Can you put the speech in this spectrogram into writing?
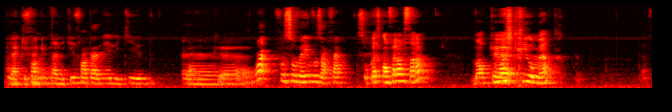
puis la kétamine est en liquide. Fentanyl liquide. Euh, Donc, euh, Ouais, faut surveiller vos affaires. sur qu'est-ce qu'on fait dans ce temps-là? Donc, Moi, euh, je crie au meurtre. That's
